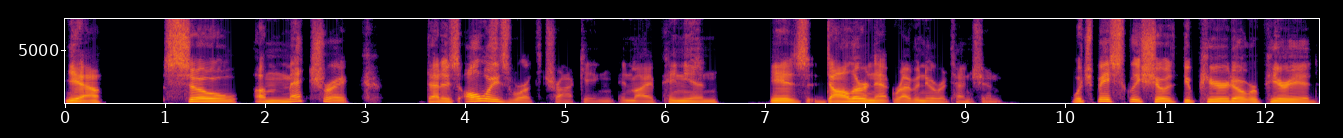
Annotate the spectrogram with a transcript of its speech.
Yeah. So a metric that is always worth tracking, in my opinion, is dollar net revenue retention, which basically shows you period over period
